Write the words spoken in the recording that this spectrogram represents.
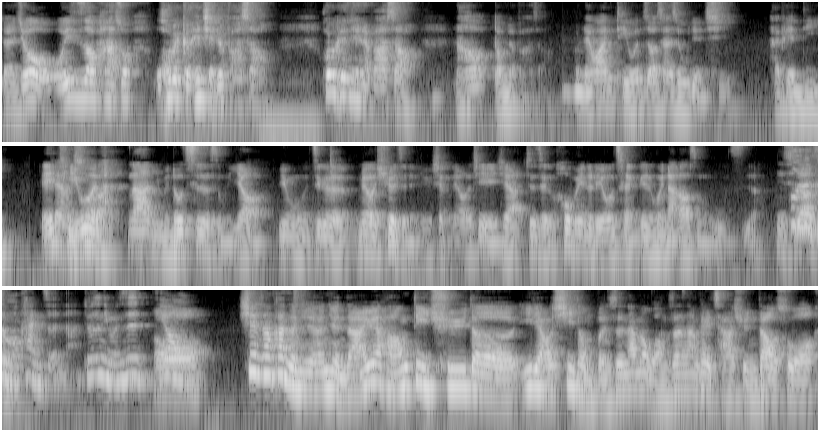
对，结果我我一直都怕说，我会不会隔天起来就发烧？会不会隔天起来发烧？然后都没有发烧。我量完体温之后三十五点七，还偏低。哎，提问，那你们都吃了什么药？因为我们这个没有确诊的，就想了解一下，就这个后面的流程跟会拿到什么物资啊？或者怎么看诊啊？就是你们是用、哦、线上看诊，其实很简单，因为好像地区的医疗系统本身，他们网站上可以查询到说。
